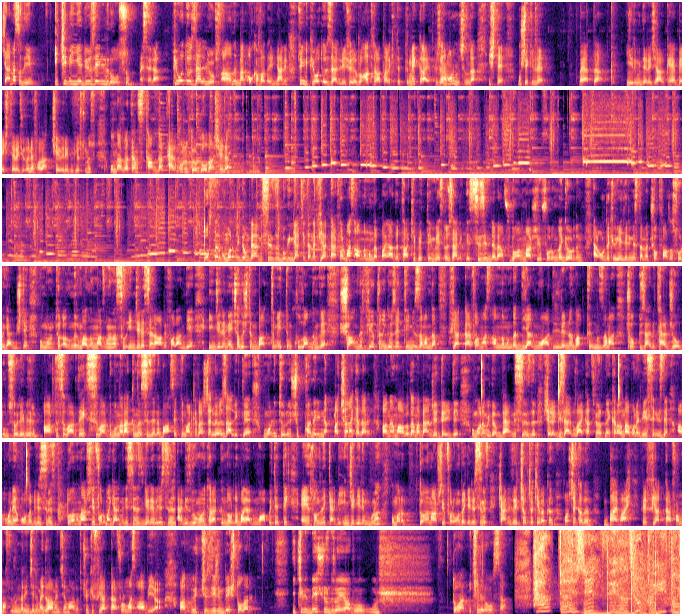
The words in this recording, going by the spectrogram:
ya nasıl diyeyim 2750 lira olsun mesela. Pivot özelliği olsun anladın mı? Ben o kafadayım yani. Çünkü pivot özelliği şöyle rahat rahat hareket ettirmek gayet güzel ama onun dışında işte bu şekilde veyahut da 20 derece arkaya 5 derece öne falan çevirebiliyorsunuz. Bunlar zaten standart her monitörde olan şeyler. Dostlarım umarım videomu beğenmişsinizdir. Bugün gerçekten de fiyat performans anlamında bayağıdır takip ettiğim ve özellikle sizin de ben Donanım Arşivi forumunda gördüm. Yani oradaki üyelerimizden de çok fazla soru gelmişti. Bu monitör alınır mı alınmaz mı nasıl incelesen abi falan diye. İncelemeye çalıştım, baktım, ettim, kullandım ve şu anda fiyatını gözettiğimiz zaman da fiyat performans anlamında diğer muadillerine baktığımız zaman çok güzel bir tercih olduğunu söyleyebilirim. Artısı vardı, eksisi vardı. Bunlar hakkında sizlere bahsettim arkadaşlar ve özellikle monitörün şu panelini açıp açana kadar anam ağladı ama bence değdi. Umarım videomu beğenmişsinizdir. Şöyle güzel bir like atmayı unutmayın. Kanalıma abone değilseniz de abone olabilirsiniz. Donanım arşivi foruma gelmediyseniz gelebilirsiniz. Yani biz bu monitör hakkında orada bayağı bir muhabbet ettik. En son dedik yani bir inceleyelim bunu. Umarım donanım arşivi foruma da gelirsiniz. Kendinize çok çok iyi bakın. Hoşçakalın. Bay bay. Ve fiyat performans ürünler incelemeye devam edeceğim abi. Çünkü fiyat performans abi ya. Abi 325 dolar 2500 lira ya bu. Uf. Dolar 2 lira olsa How does it feel to breathe on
